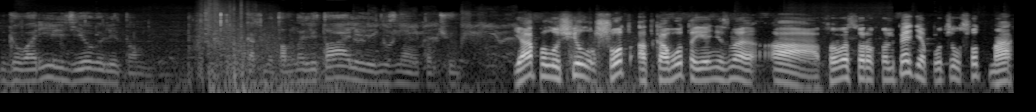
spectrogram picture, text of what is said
говорили, делали, там, как мы там налетали, не знаю, там что Я получил шот от кого-то, я не знаю. А, ФВ-4005 я получил шот на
